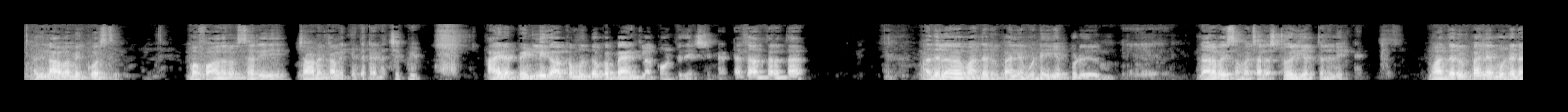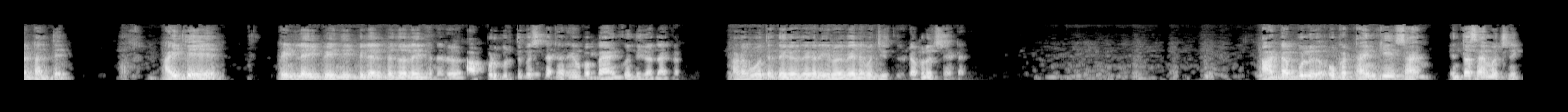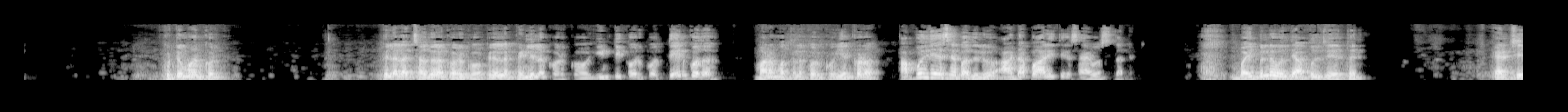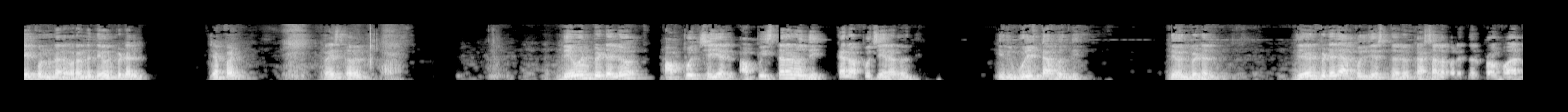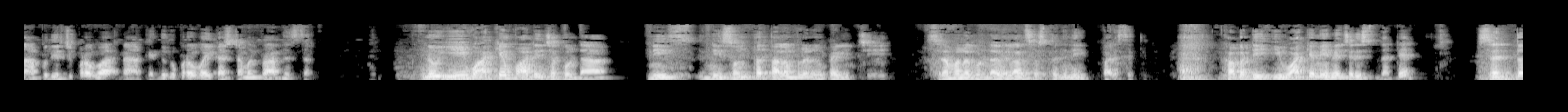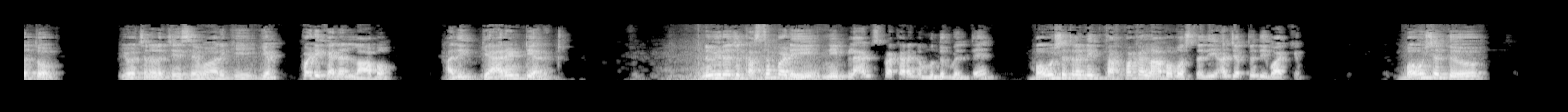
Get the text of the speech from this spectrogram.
అది లాభం ఎక్కువ వస్తుంది. మా ఫాదర్ ఒకసారి చాలా కాలం కిందట ఆయన చెప్పి ఆయన పెళ్ళి కాకముందు ఒక బ్యాంకులో అకౌంట్ తెరిచిండట దాని తర్వాత అందులో వంద రూపాయలు ఏముండే ఎప్పుడు నలభై సంవత్సరాల స్టోరీ చెప్తున్నా మీకు నేను. వంద రూపాయలు ఏముండేనంట అంతే. అయితే పెళ్ళి అయిపోయింది పిల్లలు పెద్దోళ్ళు అయిపోయినారు అప్పుడు గుర్తుకొచ్చినట్టనే ఒక బ్యాంక్ ఉంది కదా అక్కడ. అక్కడ పోతే దగ్గర దగ్గర ఇరవై వేల మంది డబ్బులు వచ్చినట్ట ఆ డబ్బులు ఒక టైంకి సాయం ఎంత సాయం వచ్చినాయి? కుటుంబానికి కొరకు పిల్లల చదువుల కొరకు పిల్లల పెళ్ళిల కొరకు ఇంటి కొరకు దేనికో దాని మరమ్మతుల కొరకు ఎక్కడో అప్పులు చేసే బదులు ఆ డబ్బు ఆ రీతిగా సాయం వస్తుంది బైబిల్లో ఉంది అప్పులు చేయొద్దని. కానీ చేయకుండా ఉన్నారు? ఎవరన్నా దేవుని బిడ్డలు? చెప్పండి. క్రైస్తవులు. దేవుని బిడ్డలు అప్పు చేయరు. అప్పు ఇస్తారని ఉంది కానీ అప్పు చేయరని ఉంది. ఇది ఉల్టా ఉంది దేవుని బిడ్డలు. దేవుని బిడ్డలే అప్పులు చేస్తున్నారు. కష్టాల పడుతున్నారు ప్రభా నా అప్పు తీర్చి ప్రభా నాకెందుకు ప్రభా ఈ కష్టం అని ప్రార్థిస్తారు. నువ్వు ఈ వాక్యం పాటించకుండా నీ నీ సొంత తలంపులను ఉపయోగించి శ్రమల గుండా వెళ్ళాల్సి వస్తుంది నీ పరిస్థితి. కాబట్టి ఈ వాక్యం ఏం హెచ్చరిస్తుందంటే శ్రద్ధతో యోచనలు చేసే వారికి ఎప్పటికైనా లాభం. అది గ్యారంటీ అన్నట్టు. నువ్వు ఈరోజు కష్టపడి నీ ప్లాన్స్ ప్రకారంగా ముందుకు వెళ్తే భవిష్యత్తులో నీకు తప్పక లాభం వస్తుంది అని చెప్తుంది ఈ వాక్యం. భవిష్యత్తు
